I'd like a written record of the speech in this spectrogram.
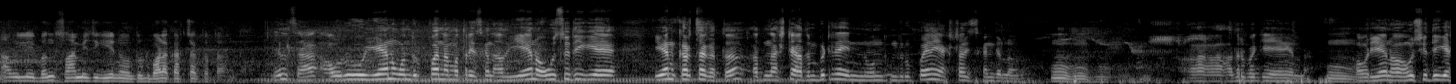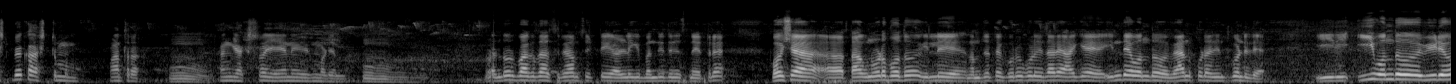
ನಾವು ಇಲ್ಲಿ ಬಂದು ಸ್ವಾಮೀಜಿಗೆ ಏನು ದುಡ್ಡು ಭಾಳ ಖರ್ಚಾಗ್ತದ? ಅಂತ ಇಲ್ಲ ಸರ್ ಅವರು ಏನು ಒಂದು ರೂಪಾಯಿ ನಮ್ಮ ಹತ್ರ ಇಸ್ಕೊಂಡು ಅದು ಏನು ಔಷಧಿಗೆ ಏನು ಖರ್ಚಾಗತ್ತೋ ಅದನ್ನ ಅಷ್ಟೇ ಅದನ್ನ ಬಿಟ್ಟರೆ ಇನ್ನು ಒಂದೊಂದು ರೂಪಾಯಿನೇ ಎಕ್ಸ್ಟ್ರಾ ಇಸ್ಕೊಂಡಿಲ್ಲ ಅವರು. ಹ್ಞೂ ಹ್ಞೂ ಹ್ಞೂ ಅದ್ರ ಬಗ್ಗೆ ಏನಿಲ್ಲ. ಹ್ಞೂ ಅವ್ರು ಏನು ಔಷಧಿಗೆ ಎಷ್ಟು ಬೇಕೋ ಅಷ್ಟು ಮಾತ್ರ. ಹ್ಞೂ ಹಂಗೆ ಎಕ್ಸ್ಟ್ರಾ ಏನು ಇದು ಮಾಡಿಲ್ಲ. ಬಂಡೂರು ಭಾಗದ ಶ್ರೀರಾಮ್ ಶೆಟ್ಟಿ ಹಳ್ಳಿಗೆ ಬಂದಿದ್ದೀನಿ ಸ್ನೇಹಿತರೆ. ಬಹುಶಃ ತಾವು ನೋಡ್ಬೋದು ಇಲ್ಲಿ ನಮ್ಮ ಜೊತೆ ಗುರುಗಳು ಇದ್ದಾರೆ. ಹಾಗೆ ಹಿಂದೆ ಒಂದು ವ್ಯಾನ್ ಕೂಡ ನಿಂತ್ಕೊಂಡಿದೆ. ಈ ಈ ಒಂದು ವಿಡಿಯೋ,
